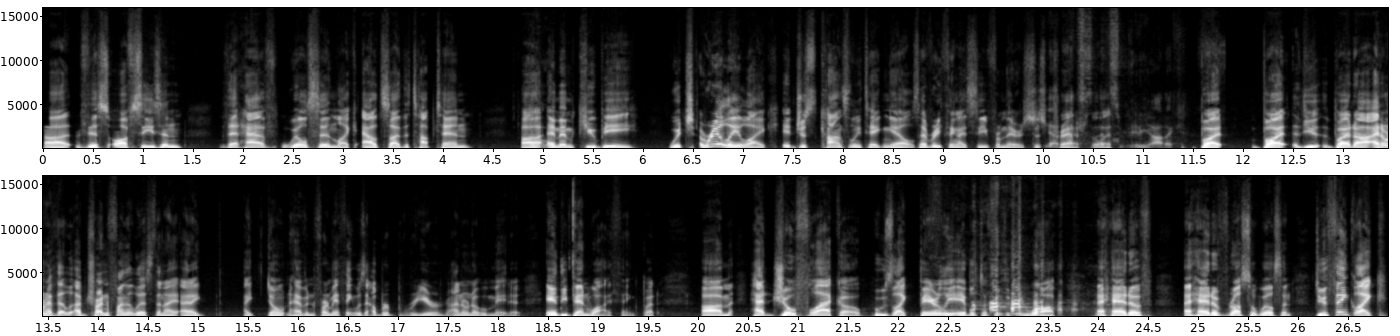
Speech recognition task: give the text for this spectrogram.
uh, this offseason that have Wilson like outside the top ten. Uh, MMQB, which really like it just constantly taking L's. Everything I see from there is just Yeah, trash. that's, The that's last, idiotic. but but you but uh, I don't have that. I'm trying to find the list, and I, I I don't have it in front of me. I think it was Albert Breer. I don't know who made it. Andy Benoit, I think, but um, had Joe Flacco, who's like barely able to physically walk, ahead of ahead of Russell Wilson. Do you think like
